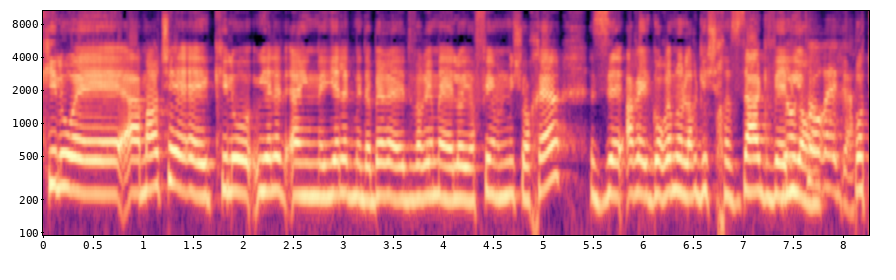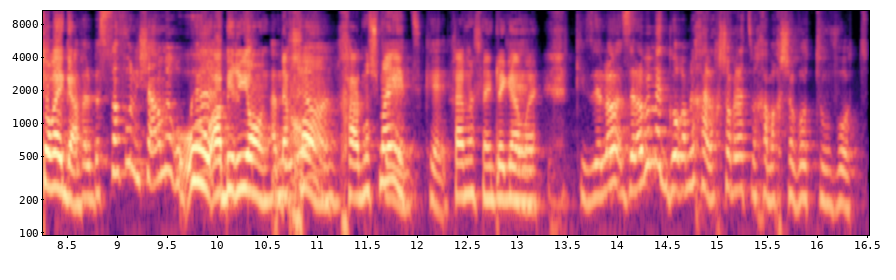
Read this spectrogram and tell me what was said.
כאילו אה, אמרת שכאילו ילד, אם ילד מדבר אה, דברים אה, לא יפים על מישהו אחר, זה הרי גורם לו להרגיש חזק ועליון. באותו רגע. באותו רגע. אבל בסוף הוא נשאר מרוקן. הוא הבריון, הבריון. נכון, חד משמעית. כן, כן. חד משמעית לגמרי. כן. כי זה לא, זה לא באמת גורם לך לחשוב על עצמך מחשבות טובות.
